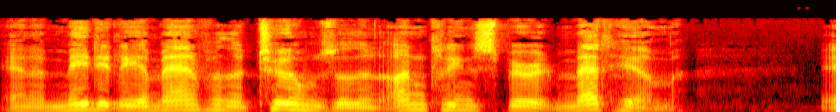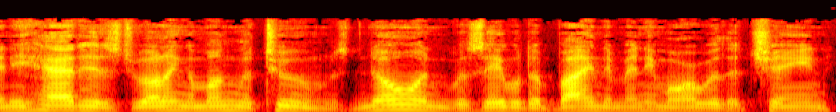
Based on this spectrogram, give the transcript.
and immediately a man from the tombs with an unclean spirit met him, and he had his dwelling among the tombs. No one was able to bind him any more with a chain.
